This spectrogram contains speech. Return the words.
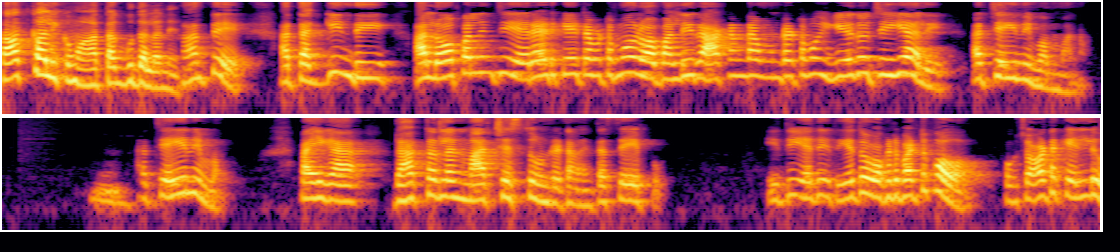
తాత్కాలికం ఆ తగ్గుదల అనేది. అంతే. ఆ తగ్గింది ఆ లోపల నుంచి ఎరాడికేట్ అవ్వటమో మళ్ళీ రాకుండా ఉండటమో ఏదో చెయ్యాలి. అది చేయనివ్వం మనం. అది చేయనివ్వం. పైగా డాక్టర్లను మార్చేస్తూ ఉండటం ఎంతసేపు. ఇది అది ఏదో ఒకటి పట్టుకో. ఒక చోటకి వెళ్ళు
